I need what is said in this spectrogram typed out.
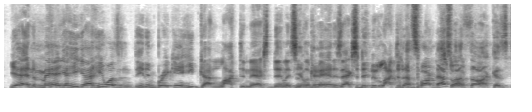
yeah, and the man, yeah, he got, he wasn't, he didn't break in, he got locked in there accidentally. So the man is accidentally locked in the That's, department that's store. what I thought. Because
